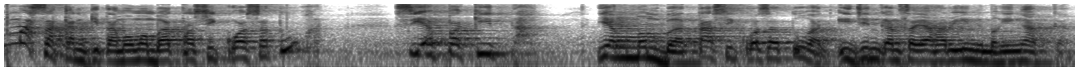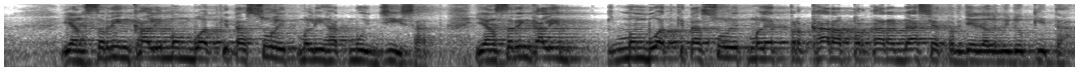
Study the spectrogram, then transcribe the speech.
Masakan kita mau membatasi kuasa Tuhan? Siapa kita? yang membatasi kuasa Tuhan. Izinkan saya hari ini mengingatkan yang sering kali membuat kita sulit melihat mujizat, yang sering kali membuat kita sulit melihat perkara-perkara dahsyat terjadi dalam hidup kita,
